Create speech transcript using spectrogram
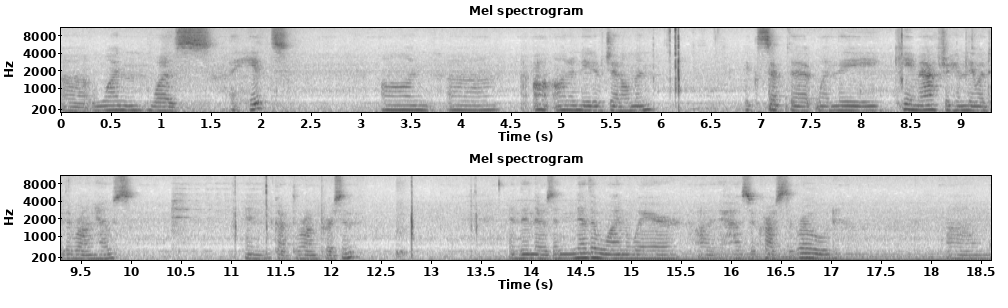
Uh, one was a hit on uh, on a native gentleman, except that when they came after him, they went to the wrong house and got the wrong person. And then there was another one where on the house across the road, um,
